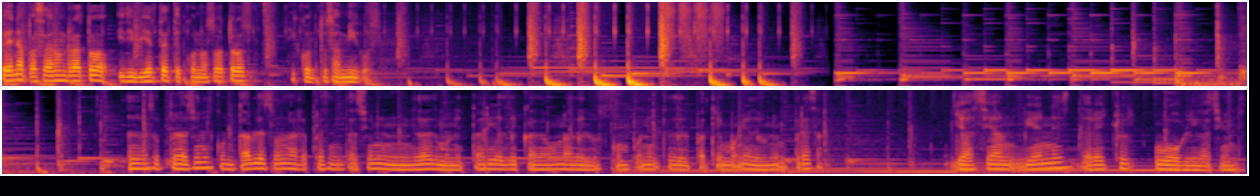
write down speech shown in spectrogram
Ven a pasar un rato y diviértete con nosotros y con tus amigos. Las operaciones contables son la representación en unidades monetarias de cada uno de los componentes del patrimonio de una empresa, ya sean bienes, derechos u obligaciones,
